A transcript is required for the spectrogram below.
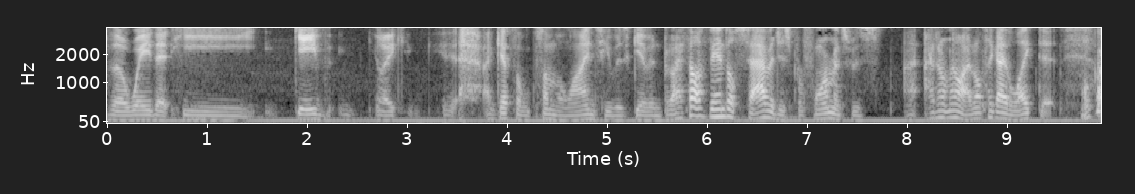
the way that he gave like I guess the, some of the lines he was given, but I thought Vandal Savage's performance was I, I don't know I don't think I liked it. Okay.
